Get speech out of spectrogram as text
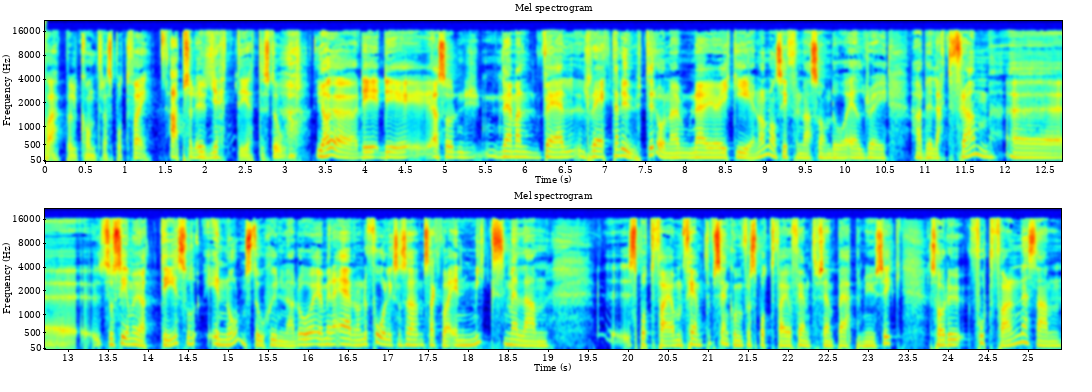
på Apple kontra Spotify. Absolut. Jätte, jättestort. Ja, ja, ja. Det, det, alltså, när man väl räknade ut det då, när, när jag gick igenom de siffrorna som då Eldray hade lagt fram, eh, så ser man ju att det är så enormt stor skillnad. Och jag menar, även om du får liksom som sagt var en mix mellan eh, Spotify, om 50% kommer från Spotify och 50% på Apple Music, så har du fortfarande nästan,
